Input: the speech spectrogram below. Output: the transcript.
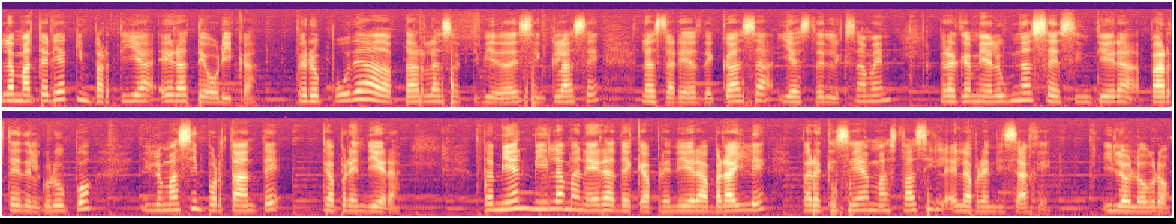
La materia que impartía era teórica, pero pude adaptar las actividades en clase, las tareas de casa y hasta el examen para que mi alumna se sintiera parte del grupo y lo más importante, que aprendiera. También vi la manera de que aprendiera braille para que sea más fácil el aprendizaje y lo logró.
